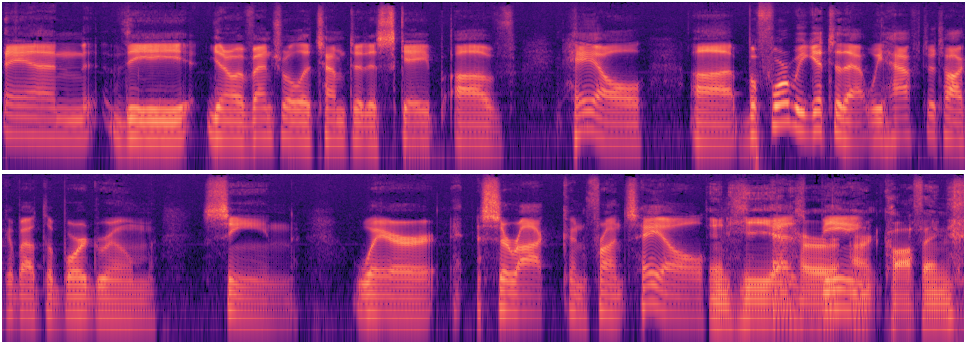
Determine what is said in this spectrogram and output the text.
and the you know eventual attempted escape of Hale. Uh, before we get to that, we have to talk about the boardroom scene where Serac confronts Hale, And he and her being- aren't coughing.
